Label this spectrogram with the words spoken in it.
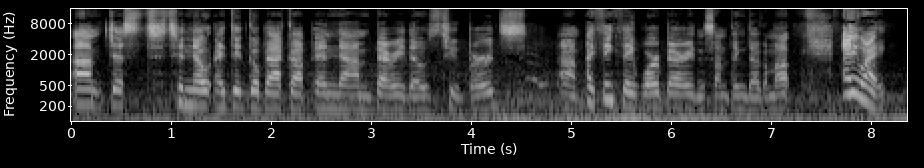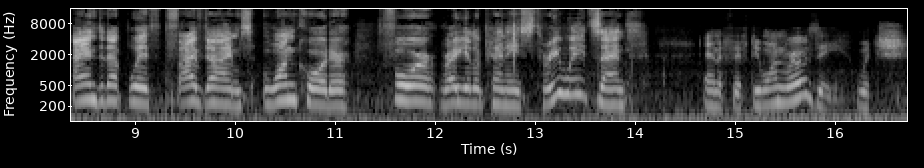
Um, just to note, I did go back up and um, bury those two birds. Um, I think they were buried and something dug them up. Anyway, I ended up with five dimes, one quarter, four regular pennies, three wheat cents, and a 51 Rosie, which,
